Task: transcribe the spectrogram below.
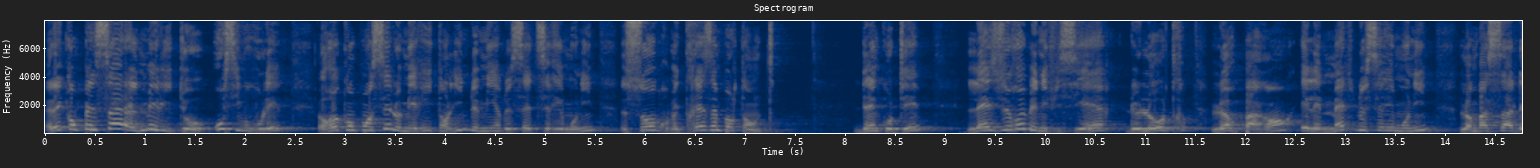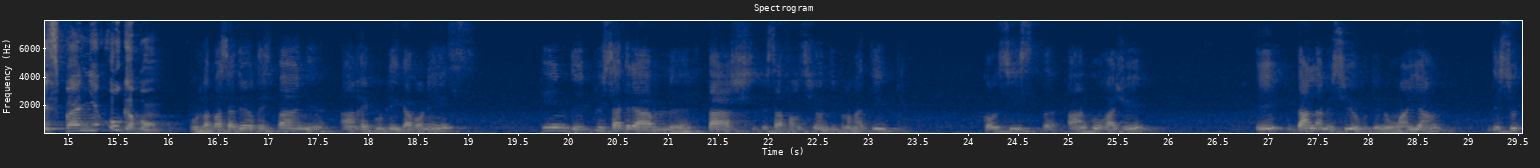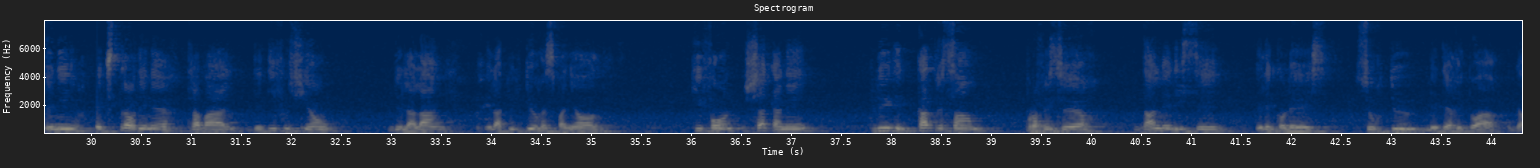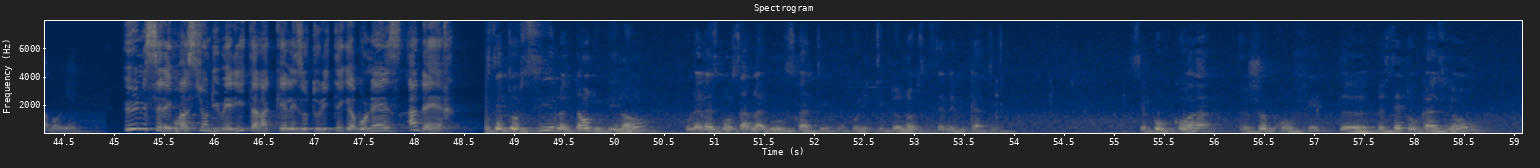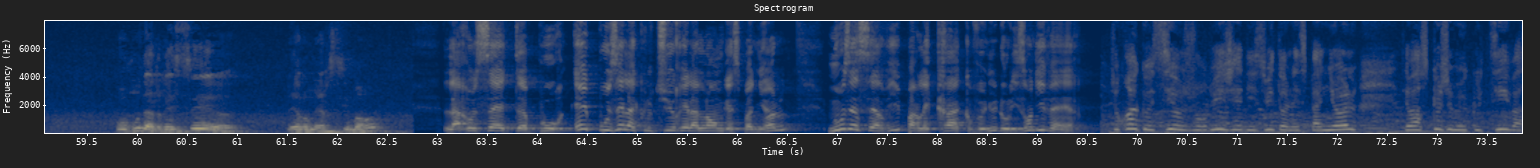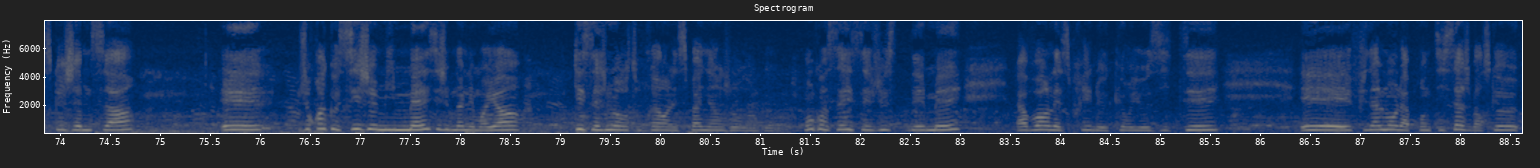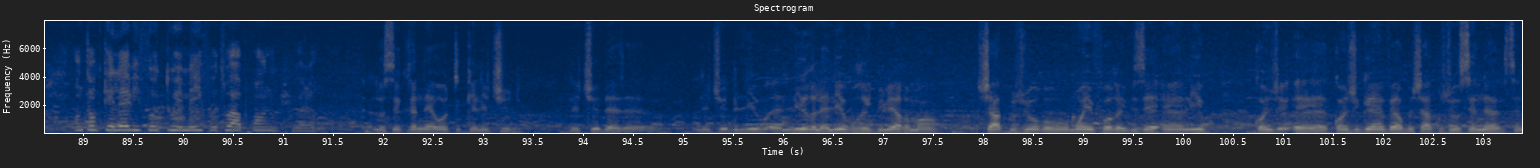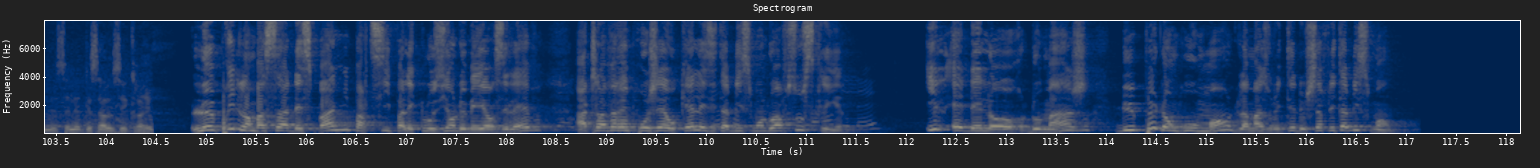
Récompensar el mérito, ou si vous voulez, récompenser le mérite en ligne de mire de cette cérémonie sobre mais très importante. D'un côté, les heureux bénéficiaires, de l'autre, leurs parents et les maîtres de cérémonie, l'ambassade d'Espagne au Gabon. Pour l'ambassadeur d'Espagne en République gabonaise, une des plus agréables tâches de sa fonction diplomatique consiste à encourager et, dans la mesure de nos moyens, de soutenir l'extraordinaire travail de diffusion de la langue et la culture espagnole qui font chaque année plus de 400 professeurs dans les lycées et les collèges sur tous les territoires gabonais. Une célébration du mérite à laquelle les autorités gabonaises adhèrent. C'est aussi le temps du bilan pour les responsables administratifs et politiques de notre système éducatif. C'est pourquoi je profite de, de cette occasion pour vous adresser euh, des remerciements. La recette pour épouser la culture et la langue espagnole nous est servie par les cracks venus d'horizons divers. Je crois que si aujourd'hui j'ai 18 en espagnol, c'est parce que je me cultive, parce que j'aime ça. Et je crois que si je m'y mets, si je me donne les moyens, qui sait, je me retrouverai en Espagne un jour. Donc, euh, mon conseil, c'est juste d'aimer, d'avoir l'esprit de curiosité et finalement l'apprentissage, parce que en tant qu'élève, il faut tout aimer, il faut tout apprendre. Et puis voilà. Le secret n'est autre que l'étude. L'étude, l'étude, lire les livres régulièrement, chaque jour, au moins il faut réviser un livre, conjuguer un verbe chaque jour. Ce n'est que ça le secret. Le prix de l'ambassade d'Espagne participe à l'éclosion de meilleurs élèves à travers un projet auquel les établissements doivent souscrire. Il est dès lors dommage du peu d'engouement de la majorité de chefs d'établissement.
